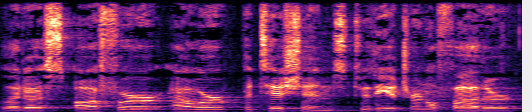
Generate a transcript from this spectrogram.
Let us offer our petitions to the Eternal Father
